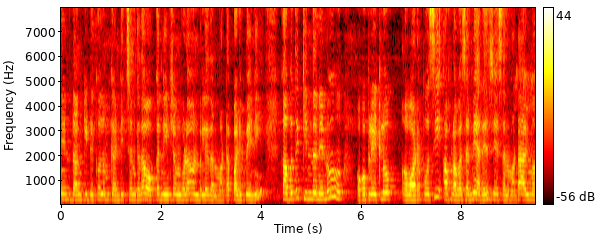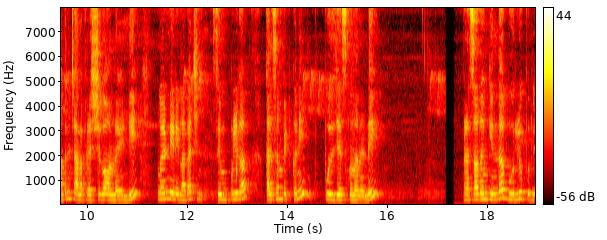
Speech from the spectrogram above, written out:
నేను దానికి డెకోలంకి అంటించాను కదా ఒక్క నిమిషం కూడా ఉండలేదన్నమాట పడిపోయినాయి కాకపోతే కింద నేను ఒక ప్లేట్లో వాటర్ పోసి ఆ ఫ్లవర్స్ అన్నీ అరేంజ్ చేశాను అనమాట అవి మాత్రం చాలా ఫ్రెష్గా ఉన్నాయండి. నేను ఇలాగా చిన్ సింపుల్గా కలసం పెట్టుకొని పూజ చేసుకున్నానండి ప్రసాదం కింద బూర్లు పులి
